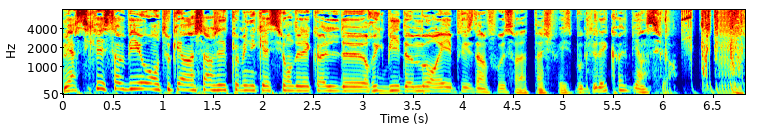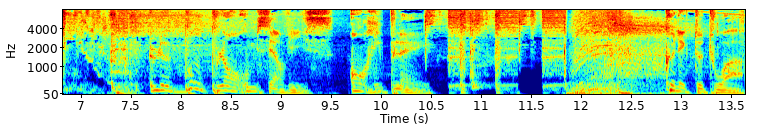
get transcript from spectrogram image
Merci Christophe Bio, en tout cas un chargé de communication de l'école de rugby de Morée. Plus d'infos sur la page Facebook de l'école, bien sûr. Le bon plan room service en replay. Connecte-toi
